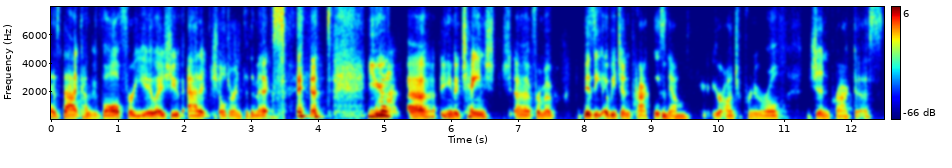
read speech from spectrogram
has that kind of evolved for you as you've added children to the mix and you uh, you know changed uh, from a busy OB-GYN practice mm-hmm. now your entrepreneurial gyn practice?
